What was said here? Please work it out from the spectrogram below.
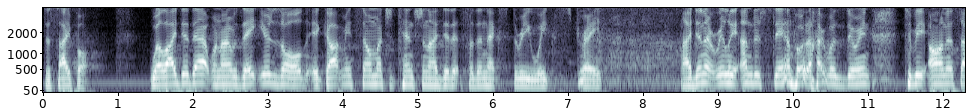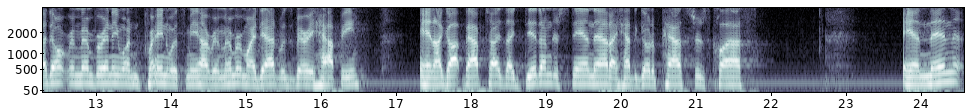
disciple. Well, I did that when I was eight years old. It got me so much attention, I did it for the next three weeks straight. I didn't really understand what I was doing. To be honest, I don't remember anyone praying with me. I remember my dad was very happy and I got baptized. I did understand that. I had to go to pastor's class. And then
